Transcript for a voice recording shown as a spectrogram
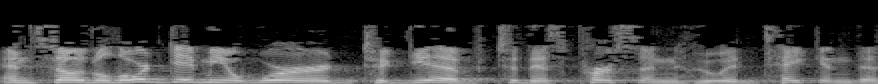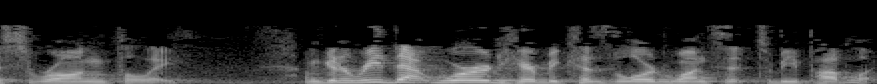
And so the Lord gave me a word to give to this person who had taken this wrongfully. I'm going to read that word here because the Lord wants it to be public.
